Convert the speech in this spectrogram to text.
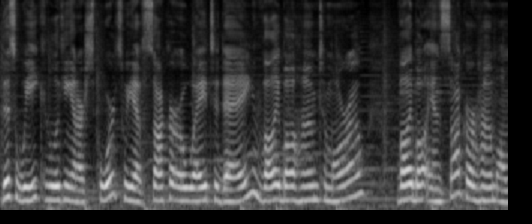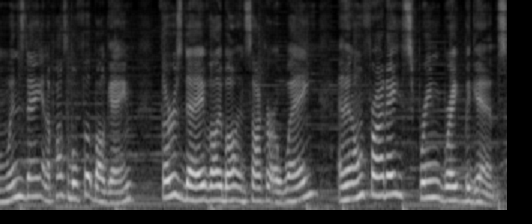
This week, looking at our sports, we have soccer away today, volleyball home tomorrow, volleyball and soccer home on Wednesday, and a possible football game. Thursday, volleyball and soccer away. And then on Friday, spring break begins.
